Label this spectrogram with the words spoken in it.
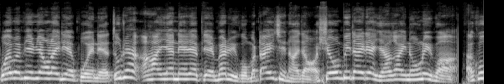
ပွဲမပြင်းပြောင်းလိုက်တဲ့ပွဲနဲ့သူတဲ့အားရနေတဲ့ပြန်ဘက်တွေကိုမတိုက်ချင်တာကြောင့်အရှုံးပေးလိုက်တဲ့ရာခိုင်နှုန်းတွေပါအခု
